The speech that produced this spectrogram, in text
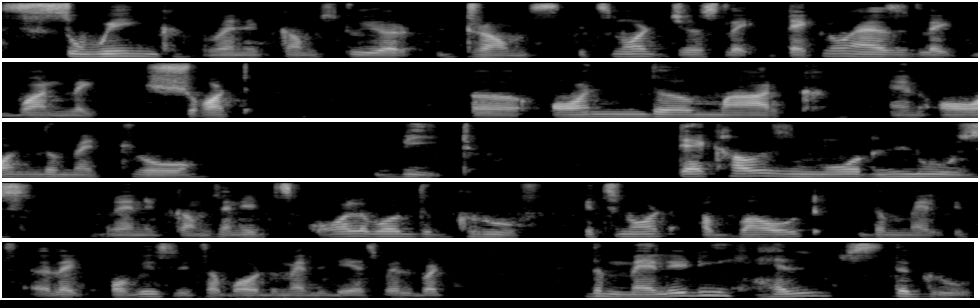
swing when it comes to your drums. It's not just like techno has like one like shot uh, on the mark and on the metro beat. Tech house is more loose when it comes, and it's all about the groove. It's not about the mel. It's uh, like obviously it's about the melody as well, but the melody helps the groove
